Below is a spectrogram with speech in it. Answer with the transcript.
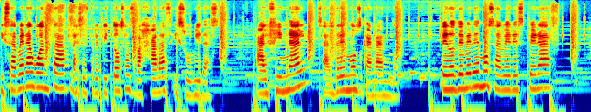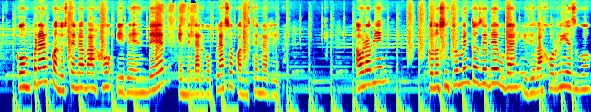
y saber aguantar las estrepitosas bajadas y subidas. Al final saldremos ganando, pero deberemos saber esperar, comprar cuando estén abajo y vender en el largo plazo cuando estén arriba. Ahora bien, con los instrumentos de deuda y de bajo riesgo,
